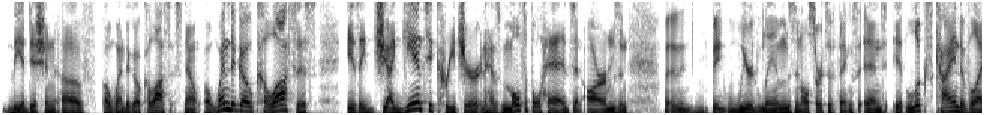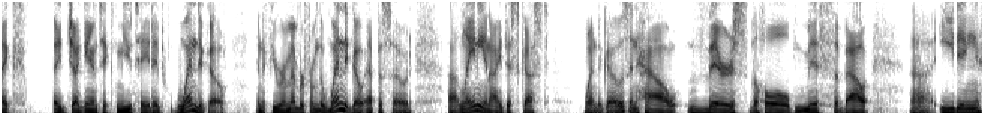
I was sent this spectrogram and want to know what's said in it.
the addition of a Wendigo Colossus. Now, a Wendigo Colossus is a gigantic creature. It has multiple heads and arms and uh, big weird limbs and all sorts of things. And it looks kind of like a gigantic mutated Wendigo. And if you remember from the Wendigo episode, uh, Lainey and I discussed Wendigos and how there's the whole myth about uh, eating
